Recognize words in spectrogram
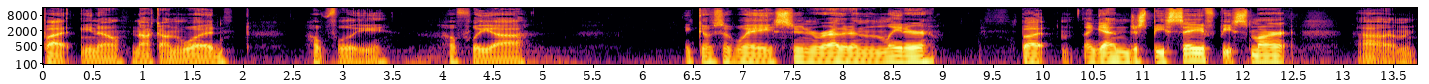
but, you know, knock on wood, hopefully, hopefully, uh, it goes away sooner rather than later. But again, just be safe, be smart, um,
